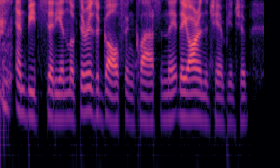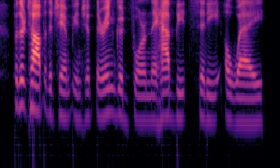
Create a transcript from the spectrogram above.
and beat City, and look, there is a golfing class, and they they are in the championship, but they're top of the championship. They're in good form. They have beat City away,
